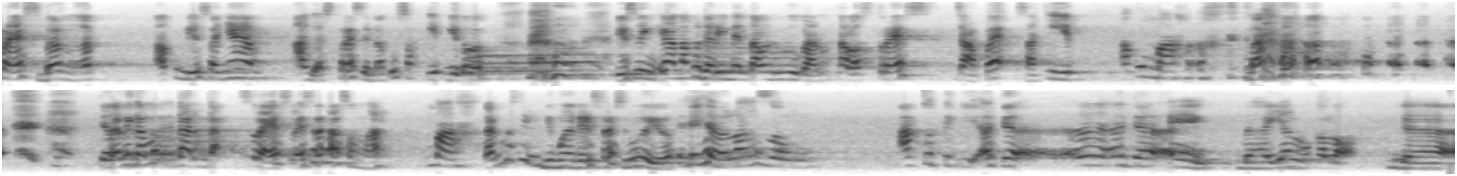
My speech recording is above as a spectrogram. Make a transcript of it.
press banget, aku biasanya agak stres dan aku sakit gitu loh. Oh, biasanya kan aku dari mental dulu kan. Kalau stres, capek, sakit. aku mah Mah. Tapi kamu kan nggak stres, stres langsung mah. mah Tapi mesti dimulai dari stres dulu ya. iya langsung aku tinggi agak eh, agak Eh, bahaya loh kalau nggak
